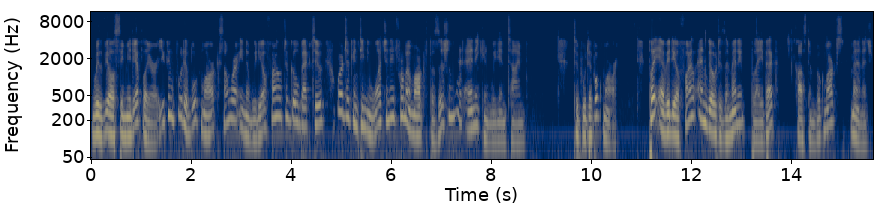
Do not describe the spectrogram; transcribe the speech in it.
With VLC Media Player, you can put a bookmark somewhere in a video file to go back to or to continue watching it from a marked position at any convenient time. To put a bookmark, play a video file and go to the menu Playback, Custom Bookmarks, Manage.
